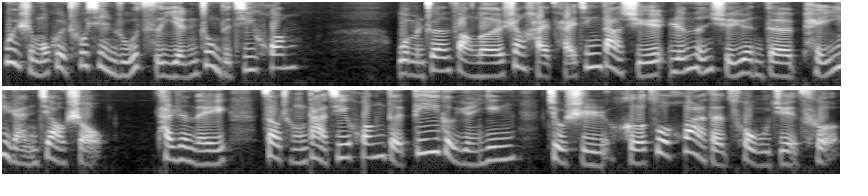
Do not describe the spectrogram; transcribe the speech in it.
为什么会出现如此严重的饥荒？我们专访了上海财经大学人文学院的裴毅然教授，他认为造成大饥荒的第一个原因就是合作化的错误决策。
